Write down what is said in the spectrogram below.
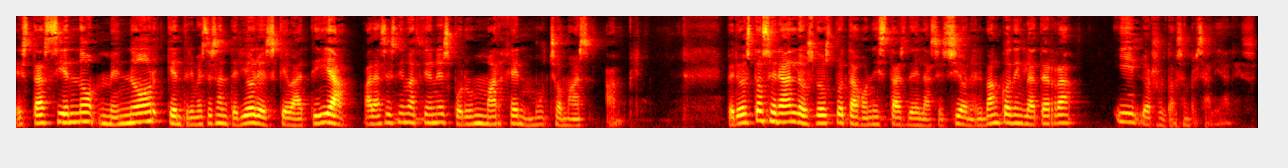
está siendo menor que en trimestres anteriores, que batía a las estimaciones por un margen mucho más amplio. Pero estos serán los dos protagonistas de la sesión, el Banco de Inglaterra y los resultados empresariales.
